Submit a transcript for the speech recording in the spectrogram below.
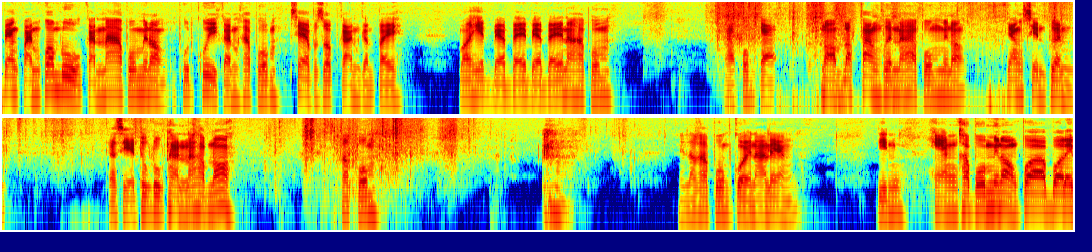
แบ่งปันความรู้กันนะครับผมพี่น้องพูดคุยกันครับ ผมแชร์ประสบการณ์กันไป ว่าเฮ็ดแบบใดแบบใดนะครับผมอ่าผมกะน้อมรับฟังเพื่อนนะครับผมพี่น้องยังเช่นเพื่อนเกษตรทุกๆท่านนะครับเนาะครับผมนี่แล้วครับผมกล้วยนาแรงดินแห้งครับผมพี่น้องเพราะบ่ได้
